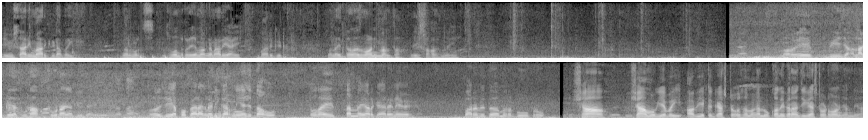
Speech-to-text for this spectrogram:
ਇਹ ਵੀ ਸਾਰੀ ਮਾਰਕੀਟ ਆ ਬਾਈ। ਮਤਲਬ ਸਮੁੰਦਰ ਦੇ ਜਮਾ ਕਿਨਾਰੇ ਆ ਇਹ ਮਾਰਕੀਟ ਮਤਲਬ ਇਦਾਂ ਦਾ ਸਮਾਨ ਹੀ ਮਿਲਦਾ, ਇਹ ਸਾਥ ਨਹੀਂ। ਮਤਲਬ ਇਹ ਬੀਜ ਅਲੱਗ ਜਿਹਾ, ਛੋਟਾ ਛੋਟਾ ਜਿਹਾ ਬੀਜ ਹੈ ਇਹ। ਜੇ ਆਪਾਂ ਪੈਰਾਗਲਾਈਡਿੰਗ ਕਰਨੀ ਆ ਜਿੱਦਾਂ ਉਹ, ਤਾਂ ਉਹਦਾ ਇਹ 3000 ਕਹਿ ਰਹੇ ਨੇ ਪਰ ਵਿਦ ਮਤਲਬ GoPro ਸ਼ਾਮ ਸ਼ਾਮ ਹੋ ਗਿਆ ਬਈ। ਆ ਵੀ ਇੱਕ ਗੈਸਟ ਹਾਊਸ ਆ, ਮੈਂ ਕਿਹਾ ਲੋਕਾਂ ਦੇ ਘਰਾਂ 'ਚ ਗੈਸਟ ਹਾਊਸ ਬਣ ਜਾਂਦੇ ਆ।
